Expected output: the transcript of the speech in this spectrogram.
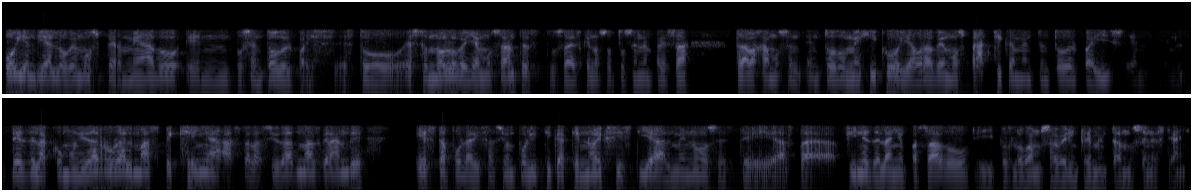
hoy en día lo vemos permeado en pues en todo el país. Esto esto no lo veíamos antes. Tú sabes que nosotros en la empresa trabajamos en, todo México y ahora vemos prácticamente en todo el país, desde la comunidad rural más pequeña hasta la ciudad más grande, esta polarización política que no existía al menos este, hasta fines del año pasado y pues lo vamos a ver incrementándose en este año.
